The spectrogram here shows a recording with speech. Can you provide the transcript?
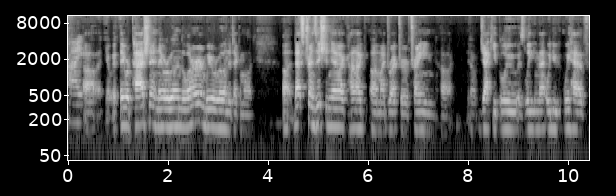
Right. Uh, you know, if they were passionate and they were willing to learn, we were willing to take them on. Uh, that's transition now. Kind of uh, my director of training, uh, you know, Jackie Blue is leading that. We do we have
